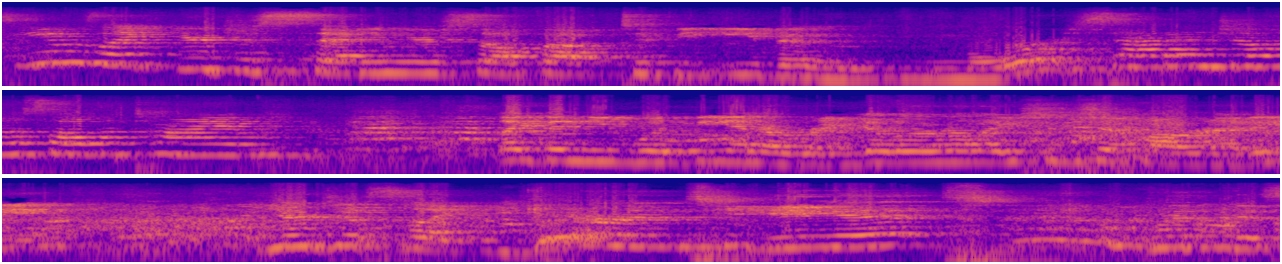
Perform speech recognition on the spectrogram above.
seems like you're just setting yourself up to be even more sad and jealous all the time. Like than you would be in a regular relationship already. You're just like guaranteeing it with this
